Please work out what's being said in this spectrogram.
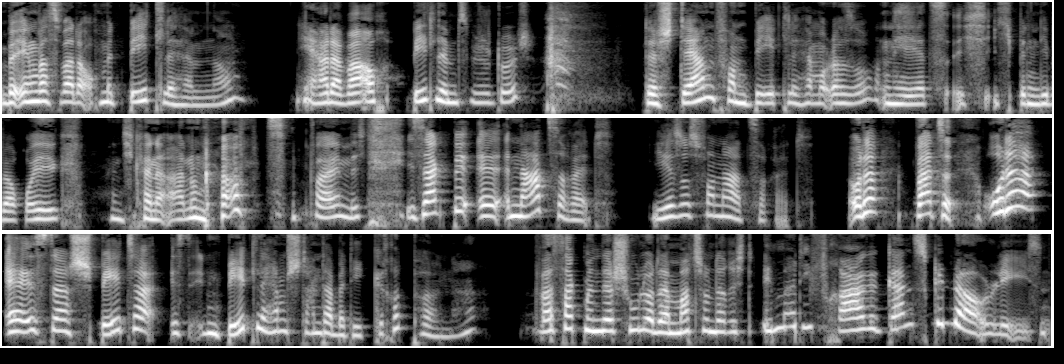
Aber irgendwas war da auch mit Bethlehem, ne? Ja, da war auch Bethlehem zwischendurch. Der Stern von Bethlehem oder so? Nee, jetzt, ich, ich bin lieber ruhig, wenn ich keine Ahnung habe. Das ist peinlich. Ich sag Be äh, Nazareth. Jesus von Nazareth. Oder? Warte. Oder er ist da später, ist in Bethlehem stand aber die Grippe, ne? Was sagt man in der Schule oder im Matheunterricht? Immer die Frage ganz genau lesen.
